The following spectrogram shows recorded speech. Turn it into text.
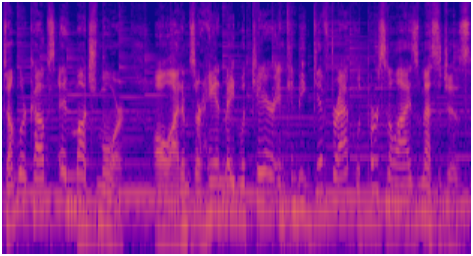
tumbler cups, and much more. All items are handmade with care and can be gift wrapped with personalized messages.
